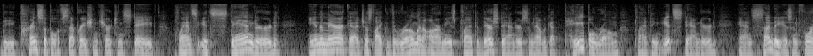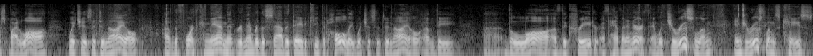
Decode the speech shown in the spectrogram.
the principle of separation church and state, plants its standard in America, just like the Roman armies planted their standards. So now we've got papal Rome planting its standard, and Sunday is enforced by law, which is a denial of the fourth commandment remember the Sabbath day to keep it holy, which is a denial of the uh, the law of the creator of heaven and earth. And with Jerusalem, in Jerusalem's case,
